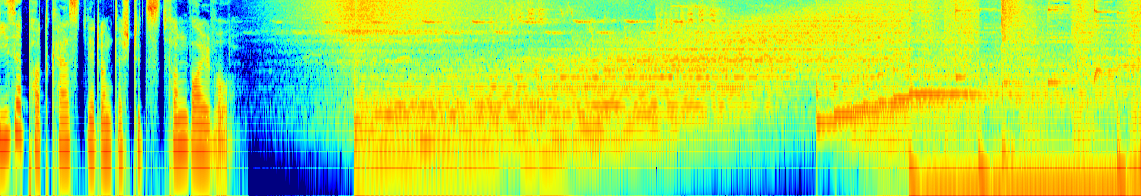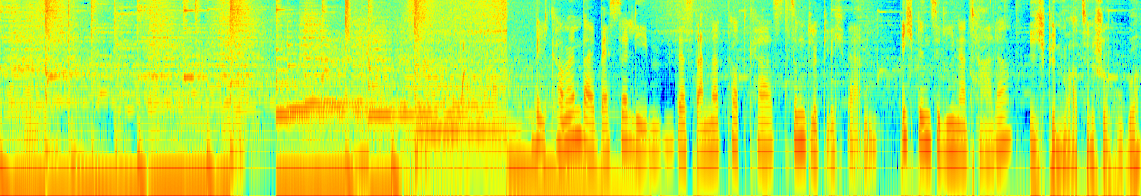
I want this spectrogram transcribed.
Dieser Podcast wird unterstützt von Volvo. Willkommen bei Besser Leben, der Standard-Podcast zum Glücklichwerden. Ich bin Selina Thaler. Ich bin Martin Schauhuber.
